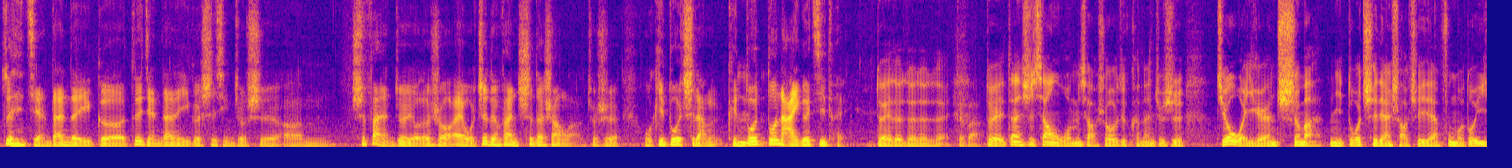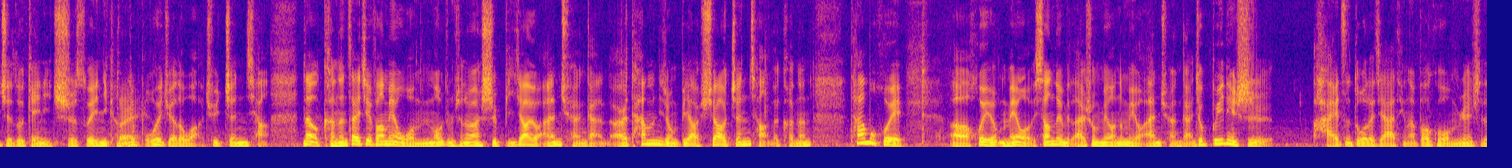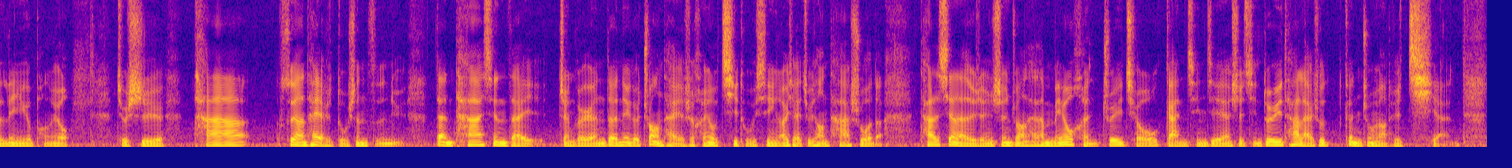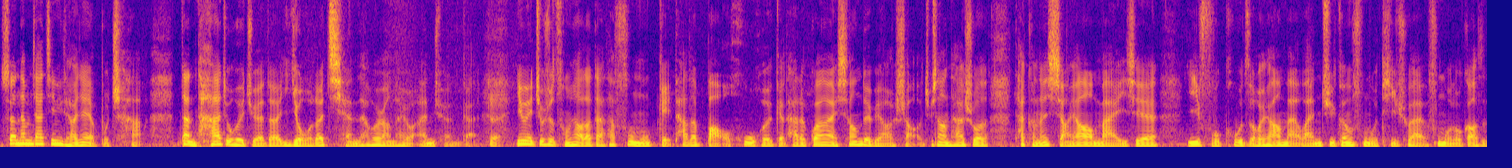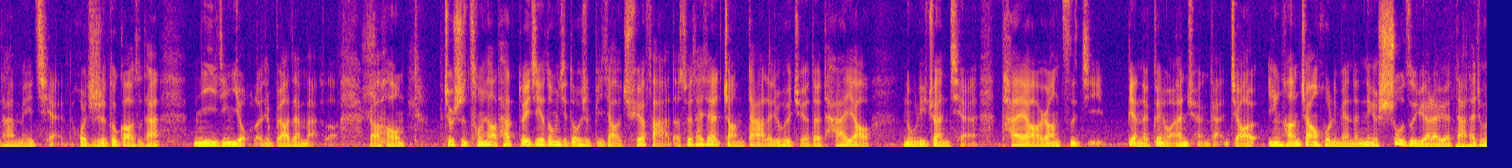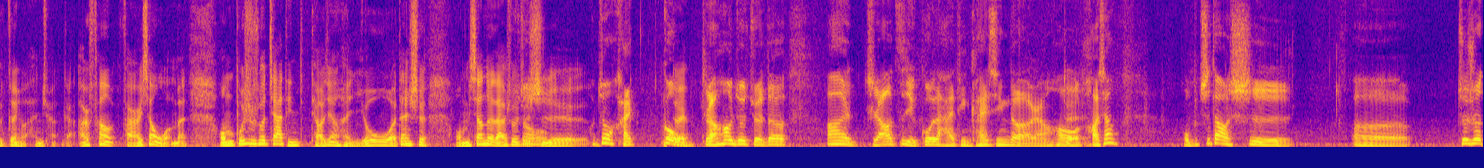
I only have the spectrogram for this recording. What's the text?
最简单的一个最简单的一个事情就是，嗯，吃饭，就是有的时候，哎，我这顿饭吃得上了，就是我可以多吃两个，可以多、多拿一个鸡腿，对对对对对。对吧？对，但是像我们小时候就可能就是只有我一个人吃嘛，你多吃一点少吃一点，父母都一直都给你吃，所以你可能就不会觉得我要去争抢。那可能在这方面，我们某种程度上是比较有安全感的，而他们那种比较需要争抢的，可能他们会呃会有没有相对来说没有那么有安全感，就不一定是孩子多的家庭了。包括我们认识的另一个朋友，就是他。虽然他也是独生子女，但他现在整个人的那个状态也是很有企图心，而且就像他说的，他现在的人生状态，他没有很追求感情这件事情。对于他来说，更重要的是钱。虽然他们家经济条件也不差，但他就会觉得有了钱才会让他有安全感。对，因为就是从小到大，他父母给他的保护和给他的关爱相对比较少。就像他说的，他可能想要买一些衣服、裤子，或者想要买玩具，跟父母提出来，父母都告诉他没钱，或者是都告诉他你已经有了，就不要再买了。然后就是从小他对这些东西都是比较缺乏的，所以他现在长大了就会觉得他要努力赚钱，他要让自己变得更有安全感。只要银行账户里面的那个数字越来越大，他就会更有安全感。而反反而像我们，我们不是说家庭条件很优渥，但是我们相对来说就是就还够对，然后就觉得啊，只要自己过得还挺开心的，然后好像我不知道是呃，就是说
